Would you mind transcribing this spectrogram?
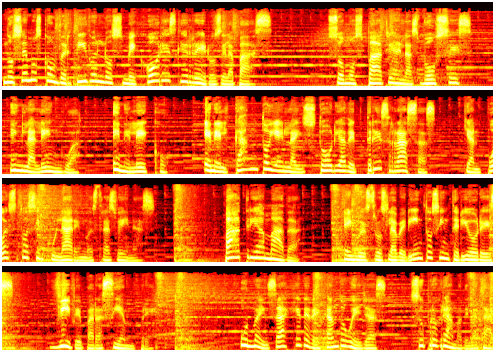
nos hemos convertido en los mejores guerreros de la paz. Somos patria en las voces, en la lengua, en el eco, en el canto y en la historia de tres razas que han puesto a circular en nuestras venas. Patria amada, en nuestros laberintos interiores, vive para siempre. Un mensaje de Dejando Huellas, su programa de la tarde.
